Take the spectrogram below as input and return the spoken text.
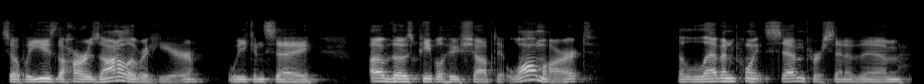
So if we use the horizontal over here, we can say of those people who shopped at Walmart, 11.7% of them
